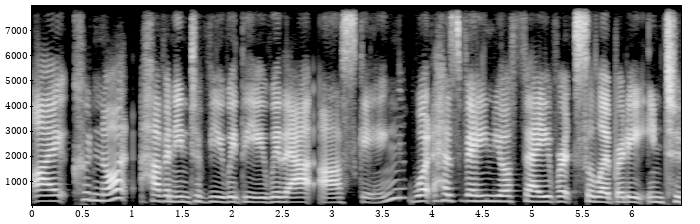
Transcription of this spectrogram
I could not have an interview with you without asking what has been your favorite celebrity interview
